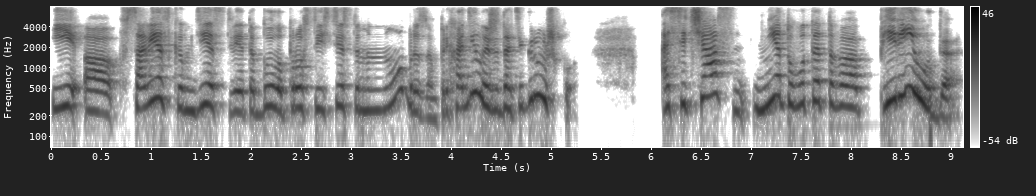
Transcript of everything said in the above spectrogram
И э, в советском детстве это было просто естественным образом, приходилось ждать игрушку. А сейчас нету вот этого периода,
